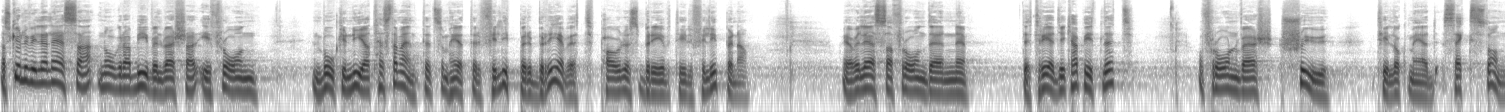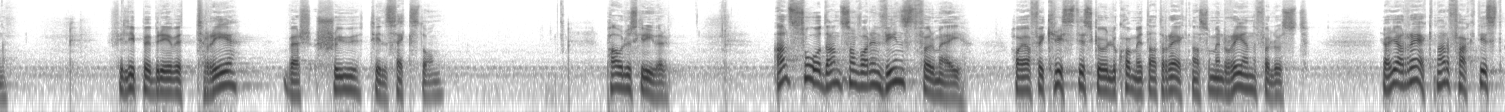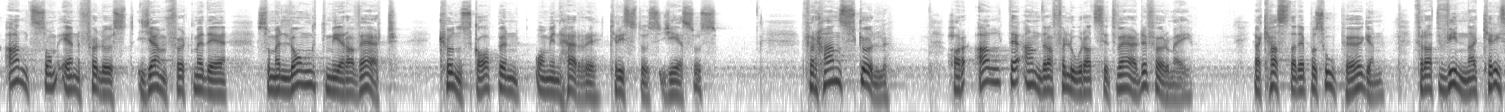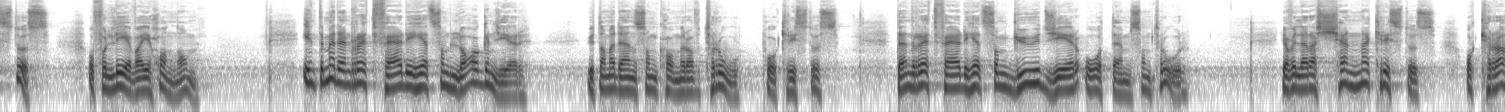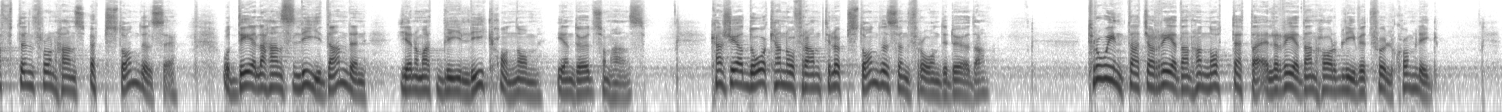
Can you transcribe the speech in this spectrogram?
Jag skulle vilja läsa några bibelversar ifrån en bok i Nya Testamentet som heter Filipperbrevet, Paulus brev till Filipperna. Jag vill läsa från den, det tredje kapitlet och från vers 7 till och med 16. Filipperbrevet 3, vers 7 till 16. Paulus skriver allt sådant som var en vinst för mig har jag för Kristi skull kommit att räkna som en ren förlust. Ja, jag räknar faktiskt allt som en förlust jämfört med det som är långt mera värt, kunskapen om min Herre Kristus Jesus. För hans skull har allt det andra förlorat sitt värde för mig. Jag kastade på sophögen för att vinna Kristus och få leva i honom. Inte med den rättfärdighet som lagen ger, utan med den som kommer av tro på Kristus. Den rättfärdighet som Gud ger åt dem som tror. Jag vill lära känna Kristus och kraften från hans uppståndelse och dela hans lidanden genom att bli lik honom i en död som hans. Kanske jag då kan nå fram till uppståndelsen från de döda. Tro inte att jag redan har nått detta eller redan har blivit fullkomlig.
